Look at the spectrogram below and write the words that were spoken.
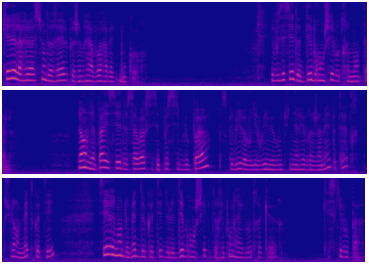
quelle est la relation de rêve que j'aimerais avoir avec mon corps? Et vous essayez de débrancher votre mental. Là, on ne vient pas essayer de savoir si c'est possible ou pas, parce que lui il va vous dire oui, mais bon, tu n'y arriveras jamais peut-être. Donc celui-là, on le met de côté. Essayez vraiment de le mettre de côté, de le débrancher, puis de répondre avec votre cœur. Qu'est-ce qui vous parle?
